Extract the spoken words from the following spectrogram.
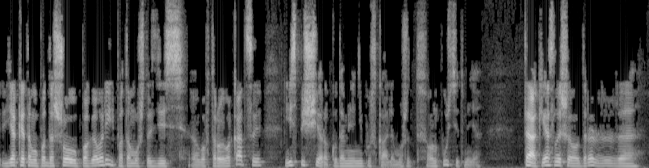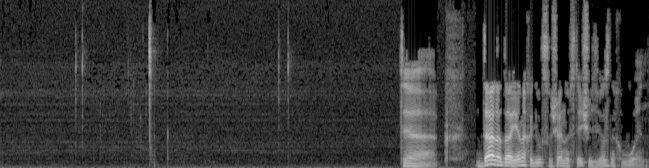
Я к этому подошел поговорить, потому что здесь, э, во второй локации, есть пещера, куда меня не пускали. Может, он пустит меня? Так, я слышал... Так. Да-да-да, я находил случайную встречу Звездных войн.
